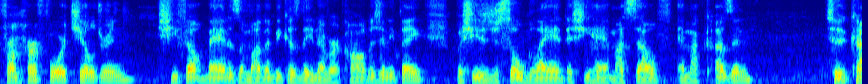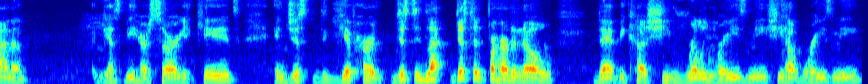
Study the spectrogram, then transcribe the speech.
from her four children, she felt bad as a mother because they never accomplished anything. But she's just so glad that she had myself and my cousin to kind of, I guess, be her surrogate kids, and just to give her, just to let, just to, for her to know that because she really raised me, she helped raise me,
